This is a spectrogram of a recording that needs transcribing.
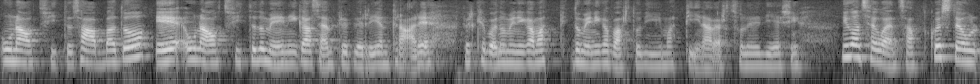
un outfit sabato e un outfit domenica sempre per rientrare perché poi domenica, domenica parto di mattina verso le 10 di conseguenza questo è un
